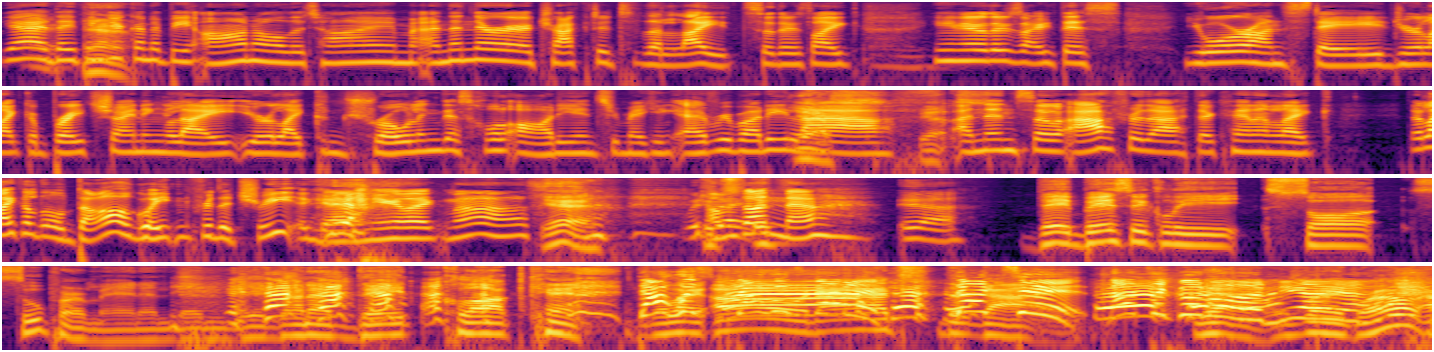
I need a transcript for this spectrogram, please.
Yeah, they think Yeah. you're going to be on all the time. And then they're attracted to the light. So there's like, you know, there's like this you're on stage, you're like a bright, shining light, you're like controlling this whole audience, you're making everybody laugh. yes. And then so after that, they're kind of like, they're like a little dog waiting for the treat again. And you're like, nah, yeah I'm done now. Yeah. they basically saw Superman and then they're gonna date Clark Kent. That was like, oh, that's the That's guy. it. That's a good Yeah, one. it's Yeah, like, yeah. well,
